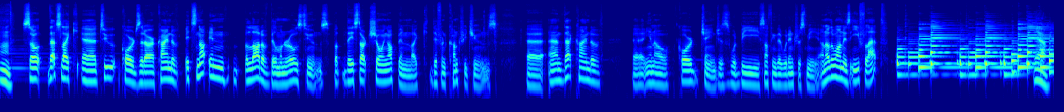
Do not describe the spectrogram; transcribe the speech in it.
Mm. So that's like uh, two chords that are kind of. It's not in a lot of Bill Monroe's tunes, but they start showing up in like different country tunes, uh, and that kind of, uh, you know, chord changes would be something that would interest me. Another one is E flat. Yeah.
